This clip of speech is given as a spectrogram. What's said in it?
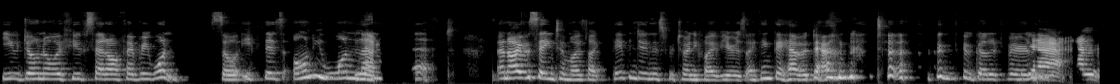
you don't know if you've set off every one. So if there's only one no. landmine left, and I was saying to him, I was like, they've been doing this for 25 years. I think they have it down. to, They've got it fairly. Yeah. And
